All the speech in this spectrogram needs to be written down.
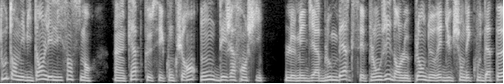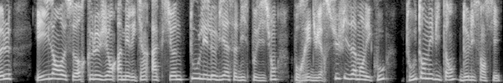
tout en évitant les licenciements, un cap que ses concurrents ont déjà franchi. Le média Bloomberg s'est plongé dans le plan de réduction des coûts d'Apple et il en ressort que le géant américain actionne tous les leviers à sa disposition pour réduire suffisamment les coûts tout en évitant de licencier.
